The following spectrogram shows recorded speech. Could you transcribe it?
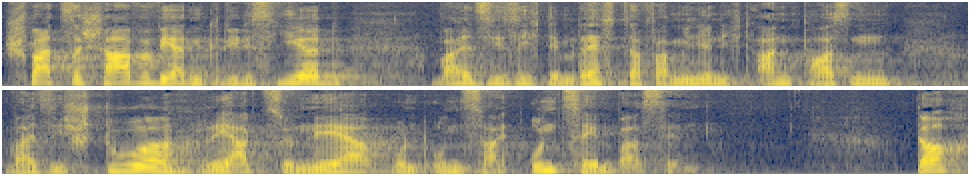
Schwarze Schafe werden kritisiert, weil sie sich dem Rest der Familie nicht anpassen, weil sie stur, reaktionär und unzähmbar sind. Doch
